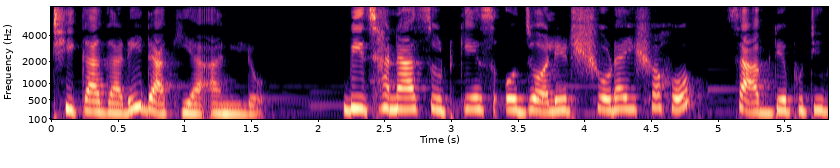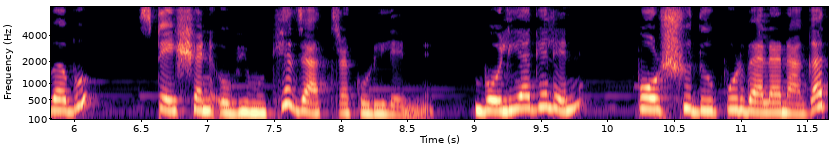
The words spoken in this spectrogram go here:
ঠিকা গাড়ি ডাকিয়া আনিল। বিছানা, সুটকেস ও জলের সোড়াই সহ সাব ডেপুটিবাবু স্টেশন অভিমুখে যাত্রা করিলেন। বলিয়া গেলেন, পরশু দুপুর বেলা নাগাদ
